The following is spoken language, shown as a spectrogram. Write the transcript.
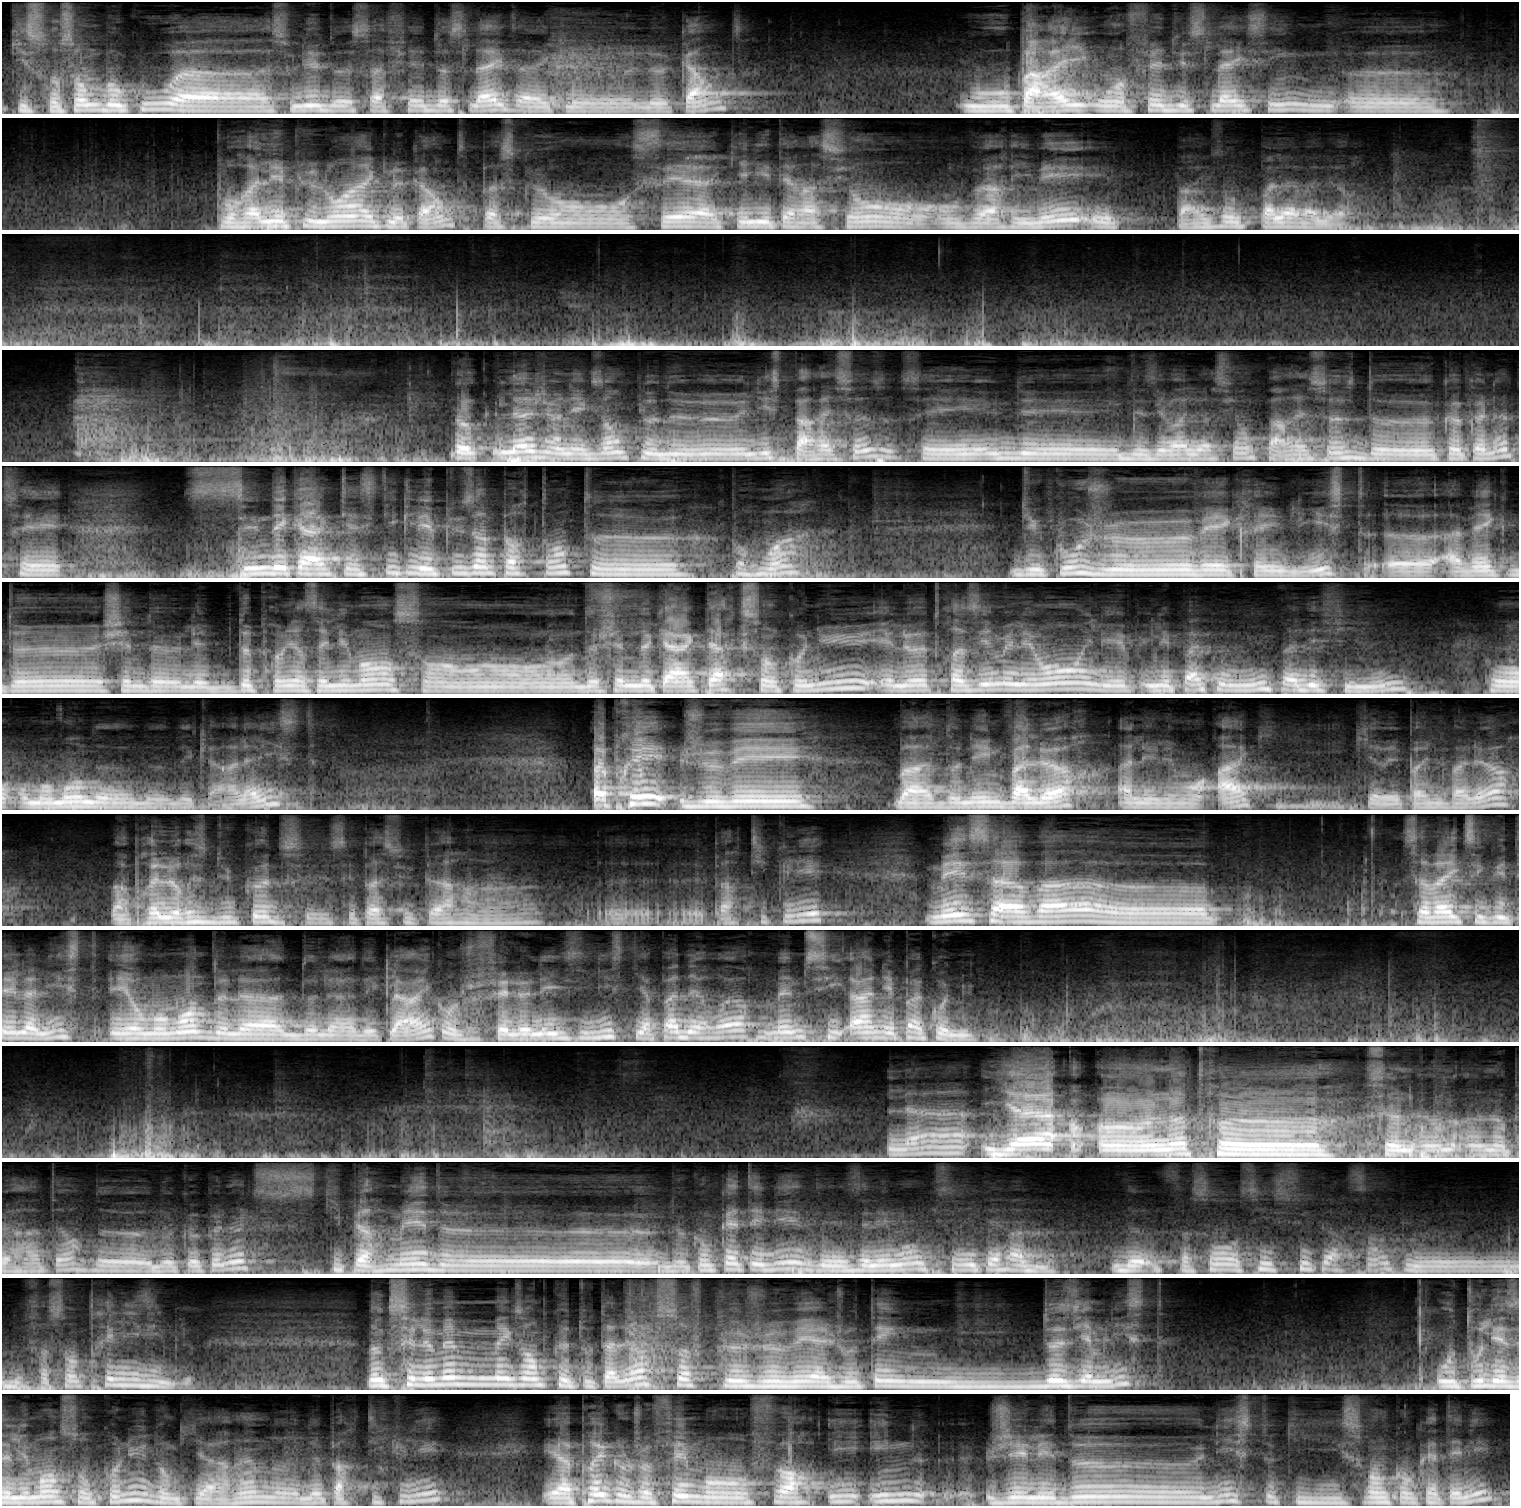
qui se ressemble beaucoup à celui de ça fait deux slides avec le, count, où pareil, où on fait du slicing euh, pour aller plus loin avec le count, parce qu'on sait à quelle itération on veut arriver, et par exemple pas la valeur. Donc là, j'ai un exemple de liste paresseuse. C'est une des, évaluations paresseuses de Coconut. C'est une des caractéristiques les plus importantes euh, pour moi. Du coup, je vais créer une liste euh, avec deux chaînes de, les deux premiers éléments sont deux chaînes de caractères qui sont connus et le troisième élément, il n'est pas connu, pas défini au moment de, déclarer la liste. Après, je vais bah, donner une valeur à l'élément A qui n'avait pas une valeur. Après, le reste du code, c'est pas super hein, euh, particulier, mais ça va, euh, ça va exécuter la liste. Et au moment de la, de la déclarer, quand je fais le lazy list, il n'y a pas d'erreur, même si A n'est pas connu. Là, il y a un autre, un, opérateur de, de, Coconut qui permet de concaténer des éléments qui sont itérables de façon aussi super simple, de façon très lisible. Donc c'est le même exemple que tout à l'heure, sauf que je vais ajouter une deuxième liste, où tous les éléments sont connus, donc il n'y a rien de particulier. Et après, quand je fais mon for i in, j'ai les deux listes qui seront concaténées.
